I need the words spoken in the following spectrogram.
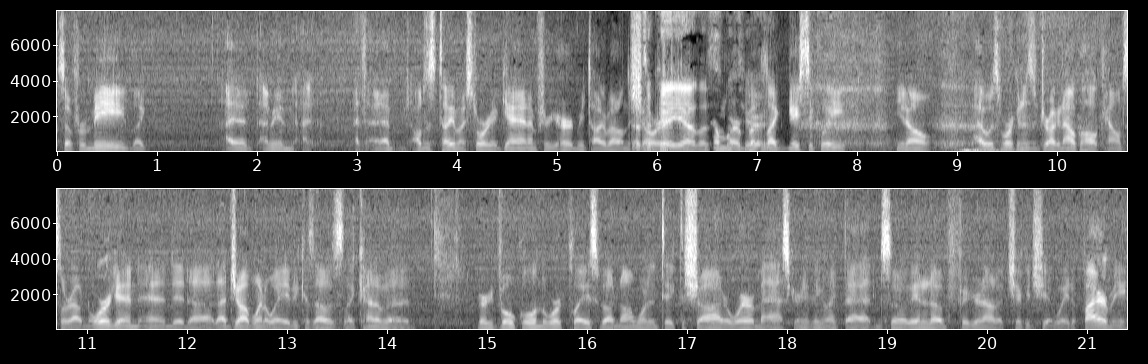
so for me, like I I mean I, I, I'll just tell you my story again. I'm sure you heard me talk about it on the That's show okay, yeah, let's- somewhere. let's but it. like basically, you know, I was working as a drug and alcohol counselor out in Oregon, and it uh, that job went away because I was like kind of a very vocal in the workplace about not wanting to take the shot or wear a mask or anything like that. And so they ended up figuring out a chicken shit way to fire me.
